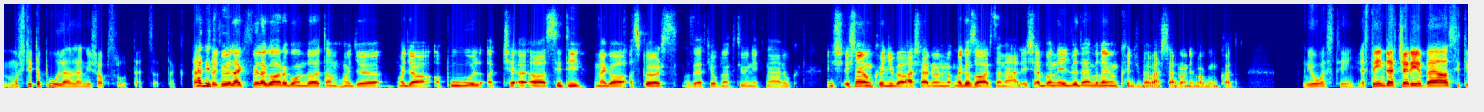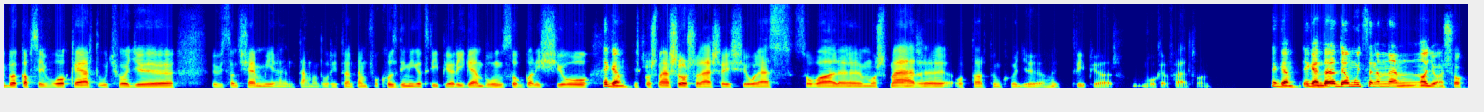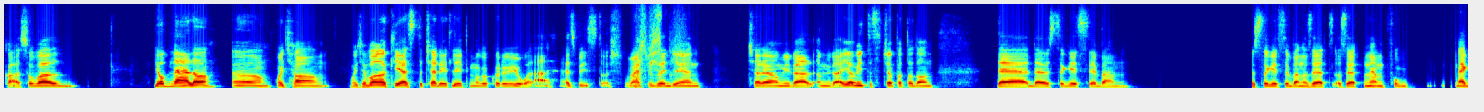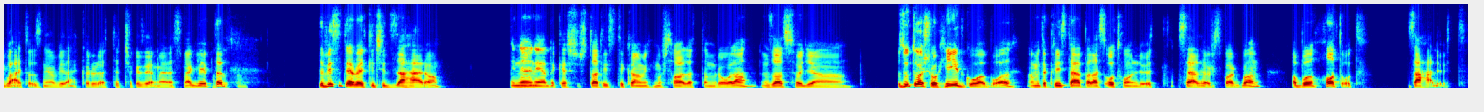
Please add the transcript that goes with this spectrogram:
most itt a pool ellen is abszolút tetszettek. Tehát, hát itt hogy... főleg, főleg arra gondoltam, hogy, hogy a, a pool, a, a City, meg a, a Spurs azért jobbnak tűnik náluk és, és nagyon könnyű bevásárolni, meg az Arzenál, és ebben a négy védelemben nagyon könnyű bevásárolni magunkat. Jó, ez tény. Ez tény, de cserébe a Cityből kapsz egy Walkert, úgyhogy ő viszont semmilyen támadó return nem fog hozni, míg a Trippier igen, bónuszokban is jó, igen. és most már sorsolása is jó lesz, szóval most már ott tartunk, hogy, hogy Trippier Walker felett van. Igen, igen, de, de amúgy szerintem nem nagyon sokkal, szóval jobb nála, hogyha, hogyha valaki ezt a cserét lépi meg, akkor ő jól áll, ez biztos. Mert ez egy olyan csere, amivel, amivel javítasz a csapatodon, de, de összegészében összegészében azért, azért nem fog megváltozni a világ körülötted, csak azért, mert ezt meglépted. De visszatérve egy kicsit Zahára, egy nagyon érdekes statisztika, amit most hallottam róla, az az, hogy a, az utolsó hét gólból, amit a Crystal Palace otthon lőtt a Selhurst Parkban, abból hatot Zaha lőtt.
